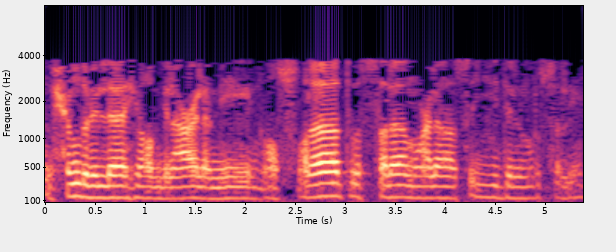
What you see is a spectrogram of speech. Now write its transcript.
الحمد لله رب العالمين والصلاة والسلام على سيد المرسلين.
